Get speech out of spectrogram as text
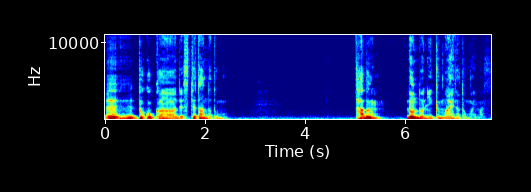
えー、どこかで捨てたんだと思う。多分ロンドンに行く前だと思います。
